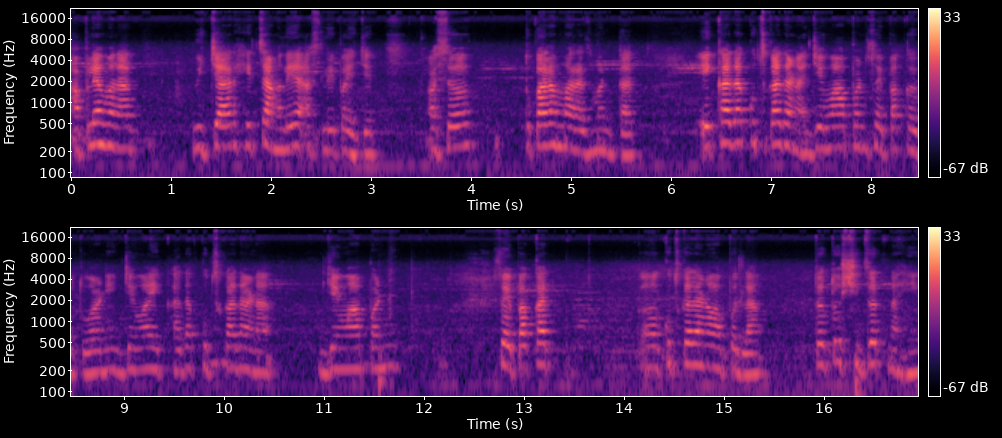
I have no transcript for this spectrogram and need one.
आपल्या मनात विचार हे चांगले असले पाहिजेत असं तुकाराम महाराज म्हणतात. एखादा कुचका दाणा जेव्हा आपण स्वयंपाक करतो आणि जेव्हा एखादा कुचका दाणा जेव्हा आपण स्वयंपाकात कुचका दाणा वापरला तर तो शिजत नाही.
